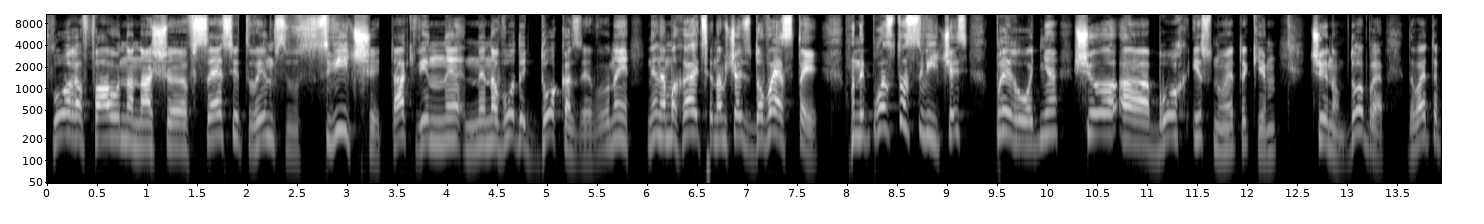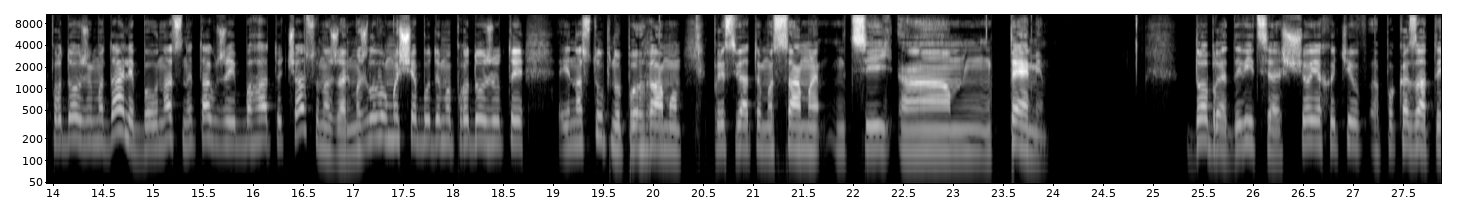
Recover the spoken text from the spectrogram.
Е, Флора, фауна, наш е, всесвіт, він свідчить, так він не, не наводить докази, вони не намагаються нам щось довести. Вони просто свідчать природньо, що а, Бог існує таким чином. Добре, давайте продовжимо далі, бо у нас не так вже і багато часу, на жаль. Можливо, ми ще будемо продовжувати і наступну програму присвятимо саме цій ем, темі. Добре, дивіться, що я хотів е, показати,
